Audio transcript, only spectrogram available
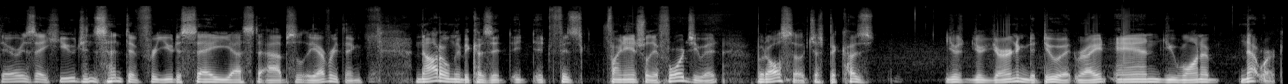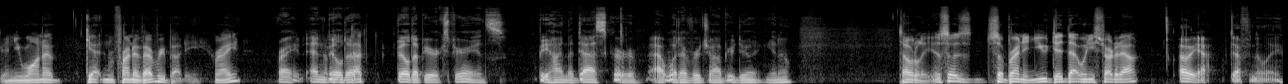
there is a huge incentive for you to say yes to absolutely everything, not only because it it, it phys- financially affords you it, but also just because you're you're yearning to do it, right? And you want to network and you want to get in front of everybody, right? right, and I build mean, up that- build up your experience behind the desk or at whatever job you're doing. You know. Totally. So so Brendan, you did that when you started out? Oh yeah, definitely,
